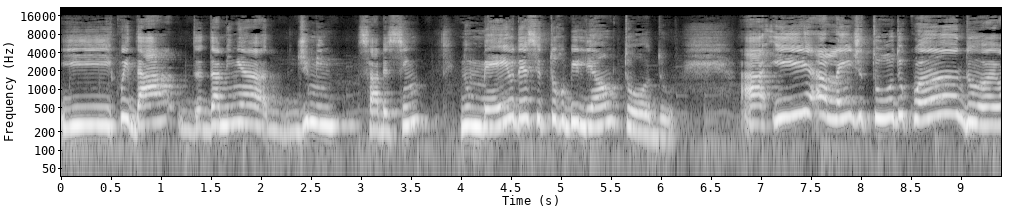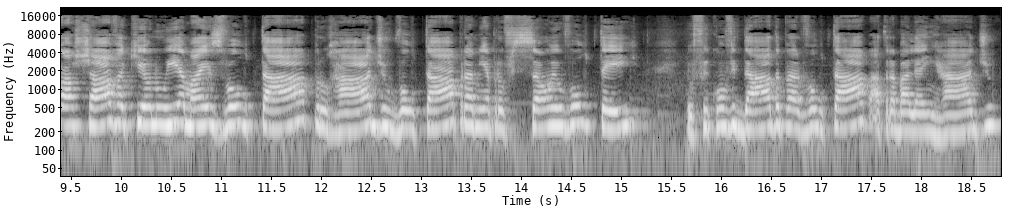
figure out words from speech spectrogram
e cuidar da minha de mim, sabe assim? No meio desse turbilhão todo. Ah, e além de tudo, quando eu achava que eu não ia mais voltar para o rádio, voltar para a minha profissão, eu voltei. Eu fui convidada para voltar a trabalhar em rádio.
